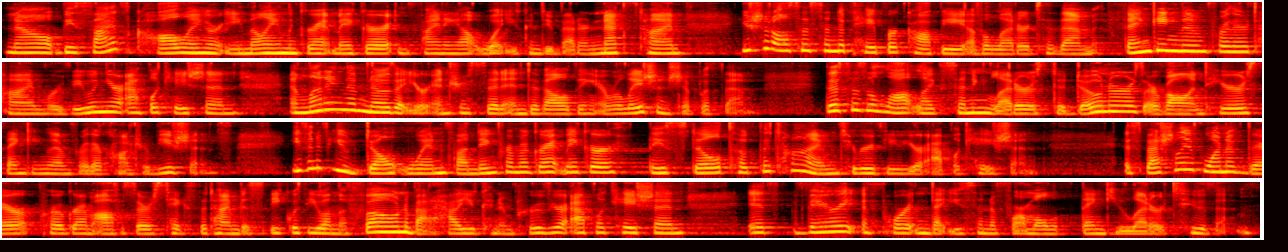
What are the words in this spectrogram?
Now, besides calling or emailing the grant maker and finding out what you can do better next time, you should also send a paper copy of a letter to them, thanking them for their time reviewing your application and letting them know that you're interested in developing a relationship with them. This is a lot like sending letters to donors or volunteers thanking them for their contributions. Even if you don't win funding from a grant maker, they still took the time to review your application. Especially if one of their program officers takes the time to speak with you on the phone about how you can improve your application, it's very important that you send a formal thank you letter to them.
